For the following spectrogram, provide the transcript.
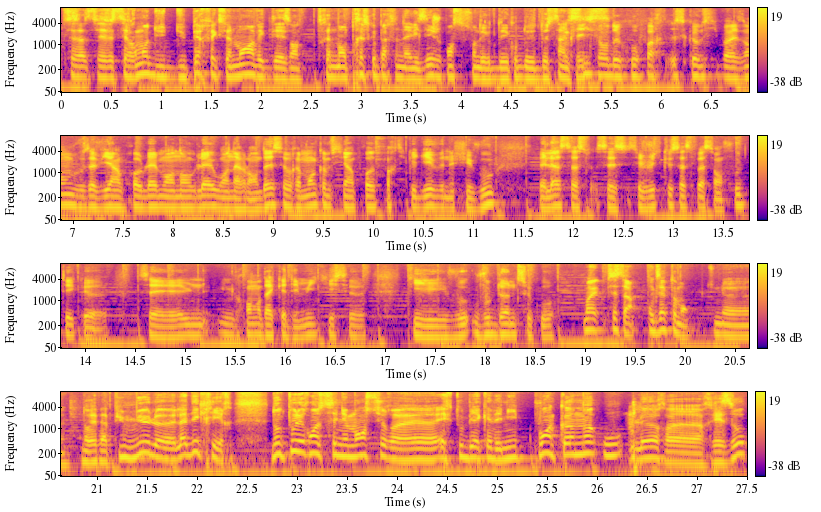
C'est vraiment du, du perfectionnement avec des entraînements presque personnalisés. Je pense que ce sont des, des groupes de, de 5 C'est une 6 sorte de cours par- C'est comme si par exemple vous aviez un problème en anglais ou en néerlandais, c'est vraiment comme si un prof particulier venait chez vous. Et là, c'est juste que ça se passe en foot et que c'est une, grande académie qui, vous, donne ce cours. Ouais, c'est ça, exactement. Tu n'aurais pas pu mieux la décrire. Donc tous les renseignements sur euh, f2bacademy.com ou leurs euh, réseaux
